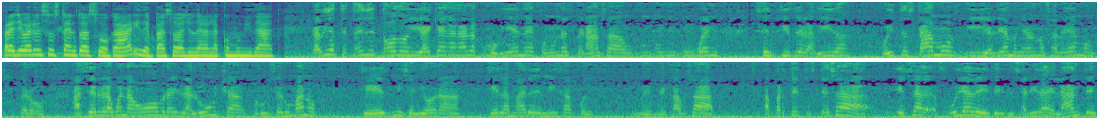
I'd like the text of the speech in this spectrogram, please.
para llevar un sustento a su hogar y de paso ayudar a la comunidad. La vida te trae de todo y hay que agarrarla como viene, con una esperanza, un, buen sentir de la vida ahorita estamos y el día de mañana no sabemos, pero hacer la buena obra y la lucha por un ser humano que es mi señora, que es la madre de mi hija, pues me, causa, aparte de tristeza, esa furia de, de salir adelante.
